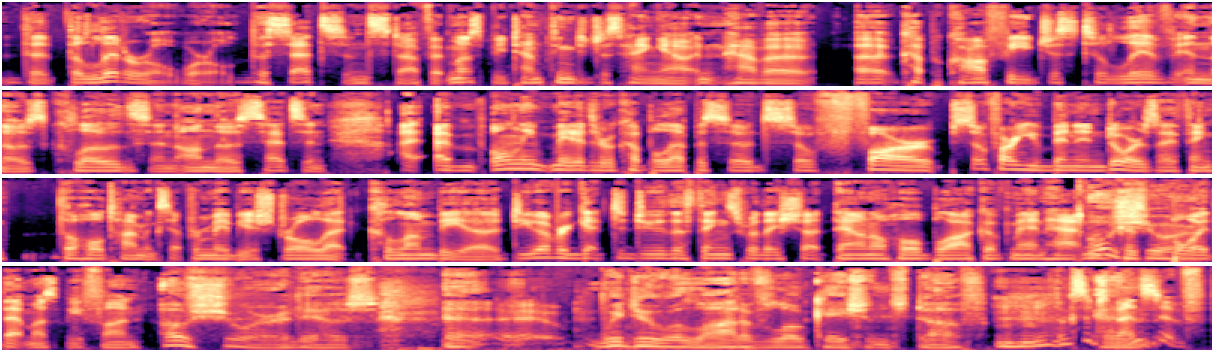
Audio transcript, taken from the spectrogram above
the the literal world, the sets and stuff. It must be tempting to just hang out and have a, a cup of coffee just to live in those clothes and on those sets. And I, I've only made it through a couple episodes so far. So far, you've been indoors, I think, the whole time, except for maybe a stroll at Columbia. Do you ever get to do the things where they shut down a whole block of Manhattan? Oh, sure. Boy, that must be fun. Oh, sure, it is. Uh, we do a lot of location stuff. Mm-hmm. Looks expensive.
